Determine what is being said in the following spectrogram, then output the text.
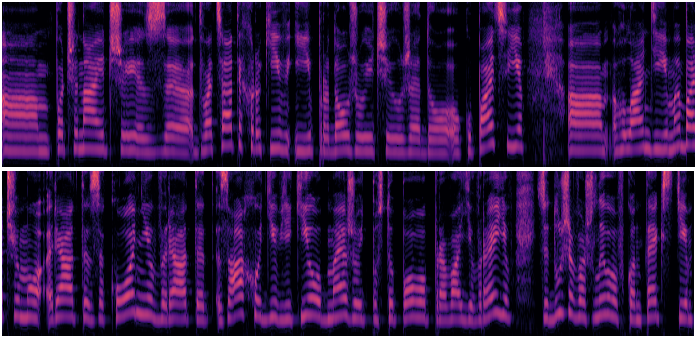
е, починаючи з 20-х років і продовжуючи вже до окупації Голландії, ми бачимо ряд законів, ряд заходів, які обмежують поступово права євреїв. Це дуже важливо в контексті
